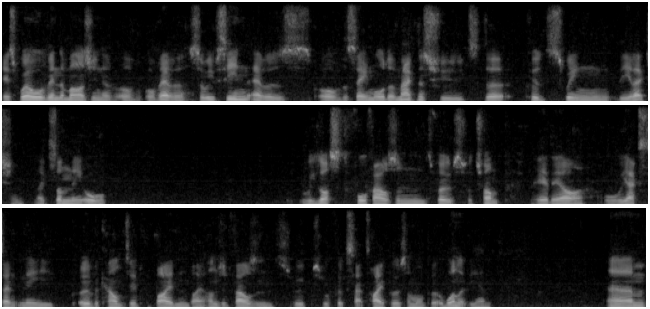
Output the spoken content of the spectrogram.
it's well within the margin of, of, of, error. So we've seen errors of the same order of magnitudes that could swing the election. Like suddenly, oh, we lost 4,000 votes for Trump. Here they are. Or we accidentally overcounted Biden by 100,000. Oops, we'll fix that typo. Someone put a one at the end. Um,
